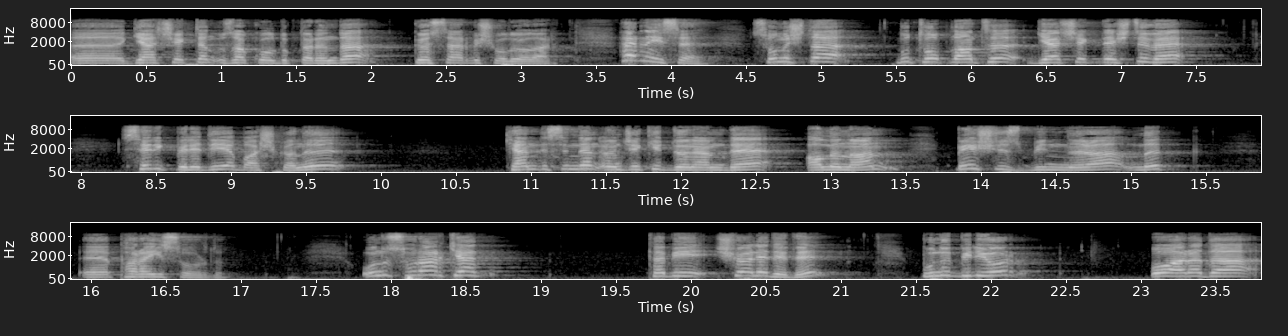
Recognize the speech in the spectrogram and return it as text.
e, gerçekten uzak olduklarını da göstermiş oluyorlar. Her neyse sonuçta bu toplantı gerçekleşti ve Serik Belediye Başkanı kendisinden önceki dönemde alınan 500 bin liralık e, parayı sordu. Onu sorarken tabii şöyle dedi. Bunu biliyor. O arada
